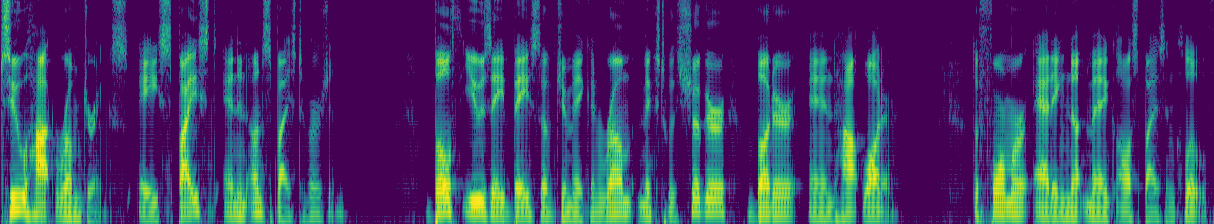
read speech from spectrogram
two hot rum drinks, a spiced and an unspiced version. Both use a base of Jamaican rum mixed with sugar, butter, and hot water the former adding nutmeg, allspice, and clove.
